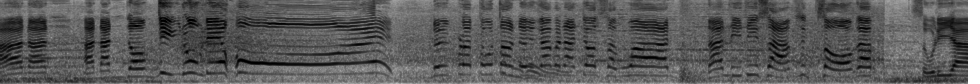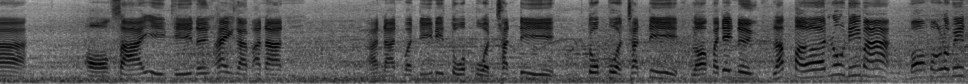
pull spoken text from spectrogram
อนันต์อนันต์ลองยิงลูกเดียวโอ้ย หนึ่งประตูต่อหนึ่งครับอนันต์ยอดสังวานนาทีที่ 32 ครับ สุริยาออกซ้ายอีกทีหนึ่งให้กับอนันต์อนันต์วันนี้นี่ตัวป่วนชั้นดี ตัวป่วนชั้นดีลองไปได้หนึ่งแล้วเปิดลูกนี้มามองมองลวิน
